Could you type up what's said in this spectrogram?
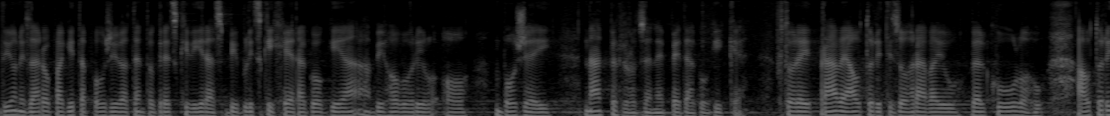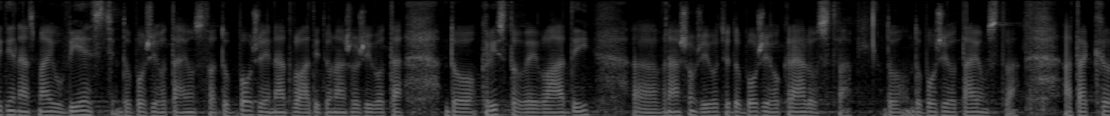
Dionys Areopagita používa tento grecký výraz biblický cheragógia, aby hovoril o Božej nadprirodzenej pedagogike ktorej práve autority zohrávajú veľkú úlohu. Autority nás majú viesť do Božieho tajomstva, do Božej nadvlády, do nášho života, do Kristovej vlády eh, v našom živote, do Božieho kráľovstva, do, do Božieho tajomstva. A tak eh,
